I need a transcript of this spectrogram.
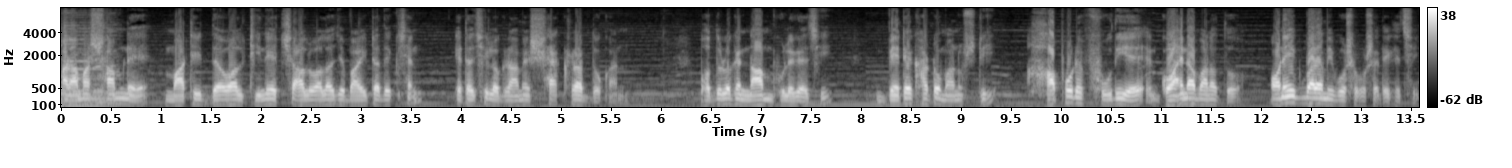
আর আমার সামনে মাটির দেওয়াল, টিনের চালওয়ালা যে বাড়িটা দেখছেন, এটা ছিল গ্রামের শ্যাকরার দোকান। ভদ্রলোকের নাম ভুলে গেছি। বেঁটে খাটো মানুষটি হাপড়ে ফু দিয়ে গয়না বানাতো। অনেকবার আমি বসে বসে দেখেছি।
